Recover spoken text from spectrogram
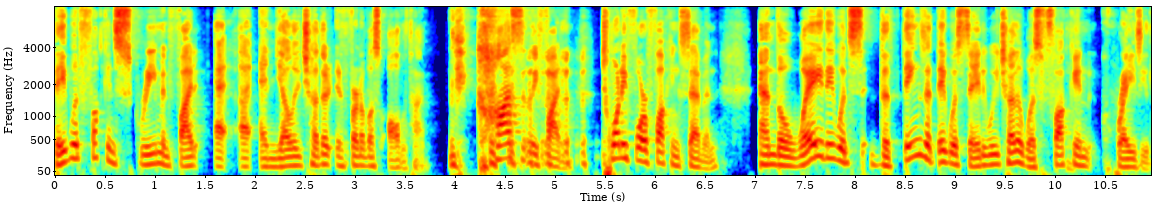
they would fucking scream and fight at, uh, and yell at each other in front of us all the time, constantly fighting, twenty four fucking seven. And the way they would, the things that they would say to each other was fucking crazy.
